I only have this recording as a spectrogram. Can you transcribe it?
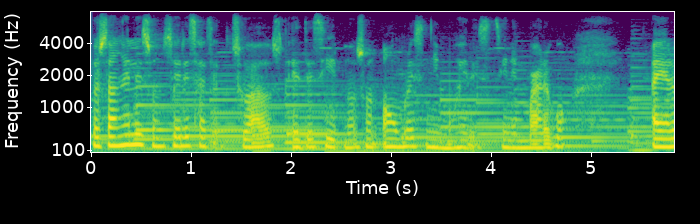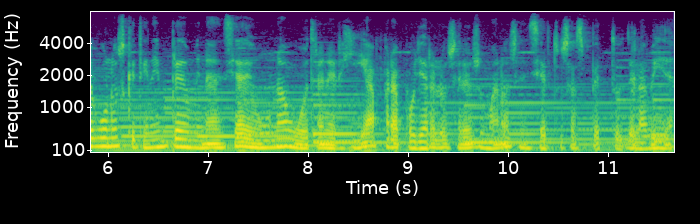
Los ángeles son seres asexuados, es decir, no son hombres ni mujeres. Sin embargo, hay algunos que tienen predominancia de una u otra energía para apoyar a los seres humanos en ciertos aspectos de la vida.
